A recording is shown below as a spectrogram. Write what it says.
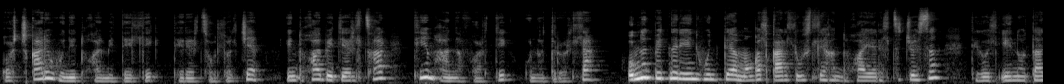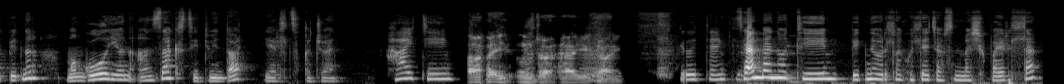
30 гаруй хүний тухай мэдээллийг тэрээр цуглуулжээ. Энэ тухай бид ярилцахаар Тим Ханафортыг өнөөдөр урлаа. Өмнөд бид нар энэ хүнтэй Монгол гарал үүслийнхэн тухай ярилцаж байсан. Тэгвэл энэ удаад бид нар Mongolian Anzacs сэдвийн дор ярилцах гэж байна. Hi team. Hi, Unda. How are you going? Good, thank you. Сайн байна уу team? Бидний урилгыг хүлээж авсанд маш их баярлалаа.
